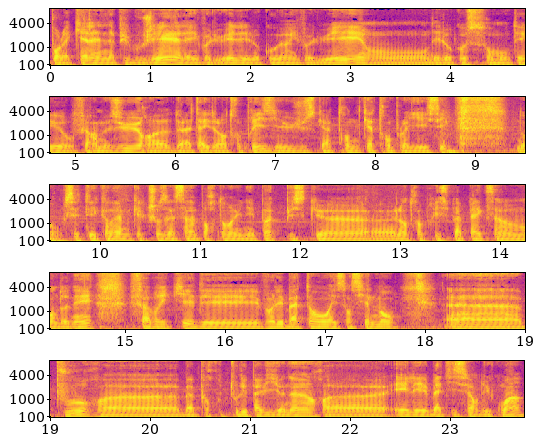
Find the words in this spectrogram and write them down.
pour laquelle elle n'a pu bouger, elle a évolué, les locaux ont évolué, on, des locaux se sont montés au fur et à mesure euh, de la taille de l'entreprise. Il y a eu jusqu'à 34 employés ici, donc c'était quand même quelque chose d'assez important une époque puisque euh, l'entreprise Papex à un moment donné fabriquait des volets battants essentiellement euh, pour euh, bah, pour tous les pavillonneurs et les bâtisseurs du coin.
